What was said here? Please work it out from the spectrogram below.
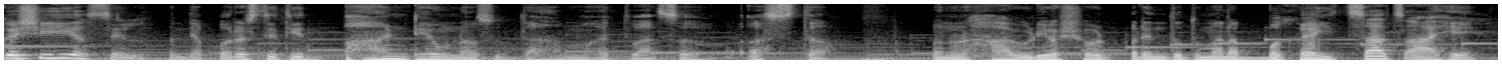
कशीही असेल पण त्या परिस्थितीत भान ठेवणं सुद्धा महत्त्वाचं असतं. म्हणून हा व्हिडिओ शेवटपर्यंत तुम्हाला बघायचाच आहे.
